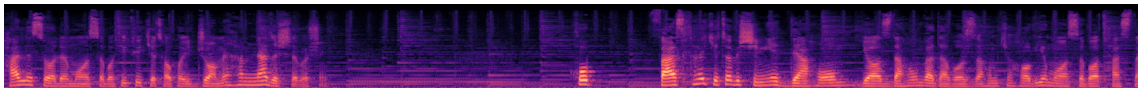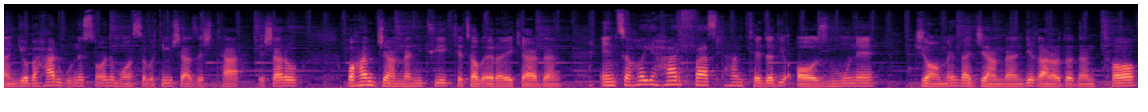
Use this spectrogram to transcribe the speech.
حل سوال محاسباتی توی کتاب های جامع هم نداشته باشین. خب فصل های کتاب شیمی دهم، یازدهم و دوازدهم که حاوی محاسبات هستند یا به هر گونه سوال محاسباتی میشه ازش طرح بشه رو با هم جنبندی توی کتاب ارائه کردن. انتهای هر فصل هم تعدادی آزمون جامع و جنبندی قرار دادن تا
